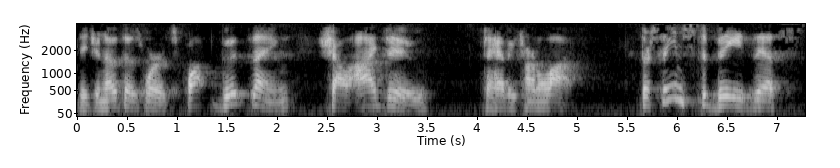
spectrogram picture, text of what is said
Did you note those words? What good thing shall I do to have eternal life? There seems to be this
